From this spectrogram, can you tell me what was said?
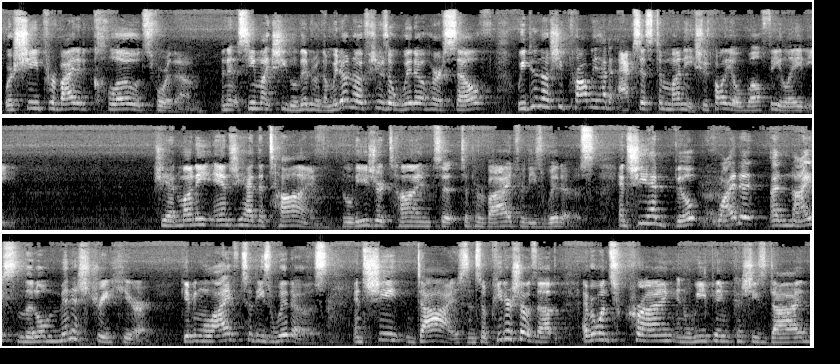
where she provided clothes for them. And it seemed like she lived with them. We don't know if she was a widow herself. We do know she probably had access to money. She was probably a wealthy lady. She had money and she had the time, the leisure time to, to provide for these widows. And she had built quite a, a nice little ministry here, giving life to these widows. And she dies. And so Peter shows up. Everyone's crying and weeping because she's died.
